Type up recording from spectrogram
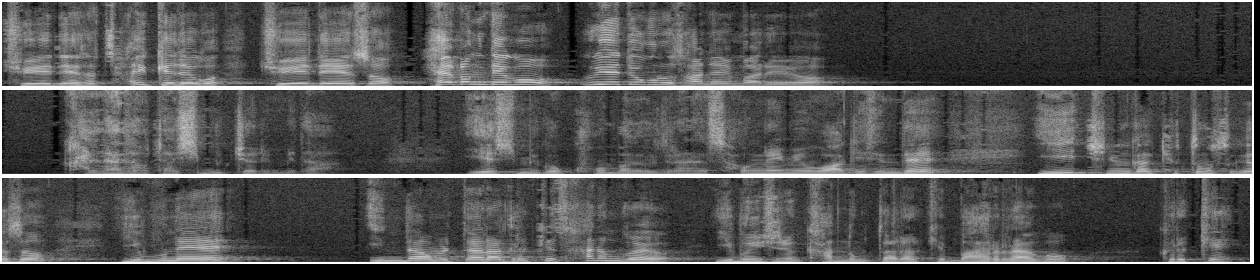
죄에 대해서 자유케 되고 죄에 대해서 해방되고 의의 종으로 사냐 이 말이에요. 갈라디아서 5장 16절입니다. 예수 믿고 구원받은 우리들 안에 성령님이 와 계신데 이 주님과 교통 속에서 이분의 인다움을 따라 그렇게 사는 거예요. 이분이 주는 감동 따라 그렇게 말을 하고 그렇게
